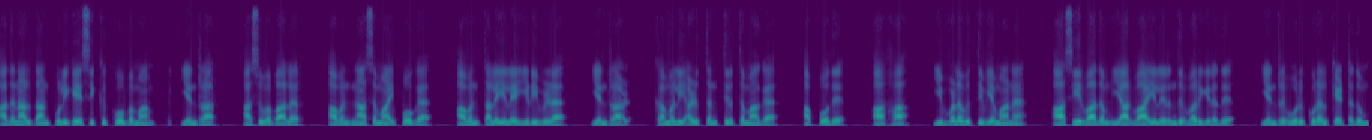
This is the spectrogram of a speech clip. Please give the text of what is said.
அதனால்தான் புலிகேசிக்கு கோபமாம் என்றார் அசுவபாலர். அவன் நாசமாய் போக அவன் தலையிலே இடி விழ என்றாள். கமலி அழுத்தன் திருத்தமாக அப்போது ஆஹா இவ்வளவு திவ்யமான ஆசீர்வாதம் யார் வாயிலிருந்து வருகிறது? என்று ஒரு குரல் கேட்டதும்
